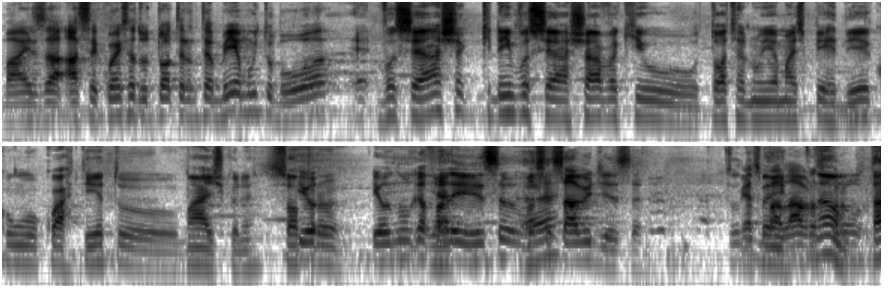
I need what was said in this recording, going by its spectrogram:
Mas a, a sequência do Tottenham também é muito boa. É, Você acha que nem você achava que o Tottenham não ia mais perder com o quarteto mágico, né? Só Eu, pro- eu nunca É. falei isso, você É? sabe disso. Tudo Minhas bem. palavras não, foram tá,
